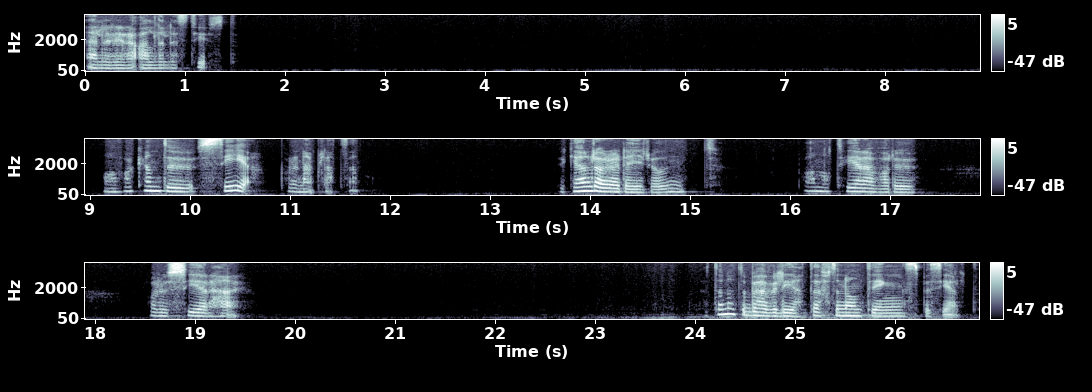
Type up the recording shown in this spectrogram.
Eller är det alldeles tyst? Och vad kan du se på den här platsen? Du kan röra dig runt. Bara notera vad du, vad du ser här. Utan att du behöver leta efter någonting speciellt.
